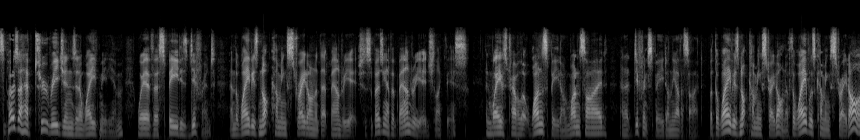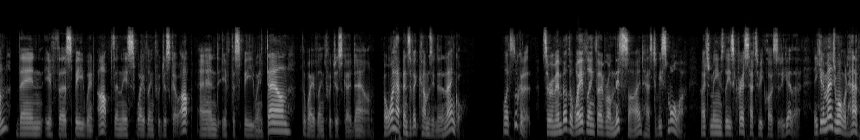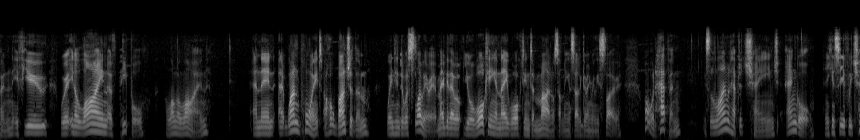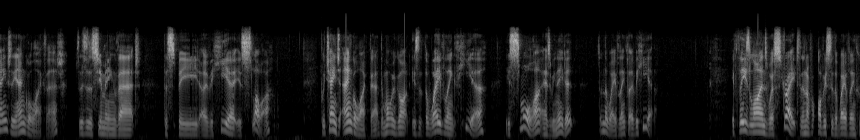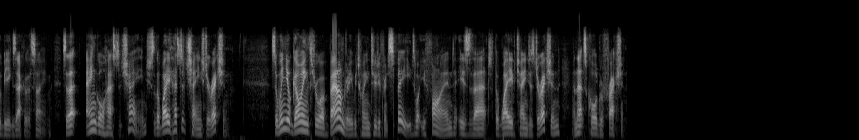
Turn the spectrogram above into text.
Suppose I have two regions in a wave medium where the speed is different and the wave is not coming straight on at that boundary edge. So supposing you have a boundary edge like this and waves travel at one speed on one side and a different speed on the other side. But the wave is not coming straight on. If the wave was coming straight on, then if the speed went up, then this wavelength would just go up. And if the speed went down, the wavelength would just go down. But what happens if it comes in at an angle? Well, let's look at it. So remember, the wavelength over on this side has to be smaller, which means these crests have to be closer together. And you can imagine what would happen if you were in a line of people along a line, and then at one point, a whole bunch of them went into a slow area. Maybe they were, you were walking and they walked into mud or something and started going really slow. What would happen is the line would have to change angle. And you can see if we change the angle like that, so this is assuming that the speed over here is slower, if we change angle like that, then what we've got is that the wavelength here is smaller, as we need it, than the wavelength over here. If these lines were straight, then obviously the wavelength would be exactly the same. So that angle has to change, so the wave has to change direction. So when you're going through a boundary between two different speeds, what you find is that the wave changes direction, and that's called refraction.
